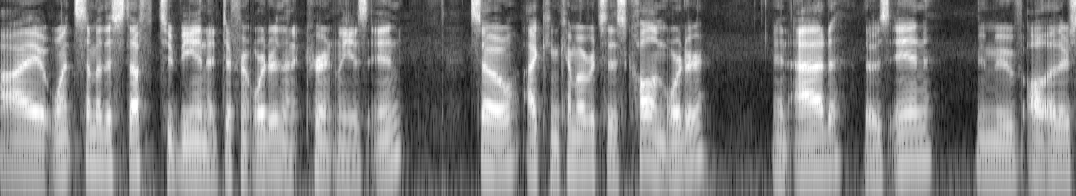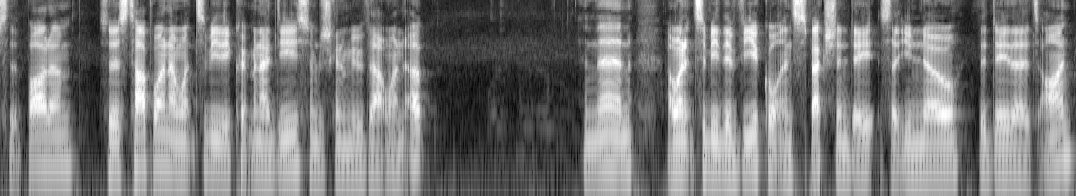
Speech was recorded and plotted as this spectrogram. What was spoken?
I want some of this stuff to be in a different order than it currently is in. So I can come over to this column order and add those in. Move all others to the bottom. So this top one I want to be the equipment ID, so I'm just going to move that one up. And then I want it to be the vehicle inspection date so that you know the day that it's on.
